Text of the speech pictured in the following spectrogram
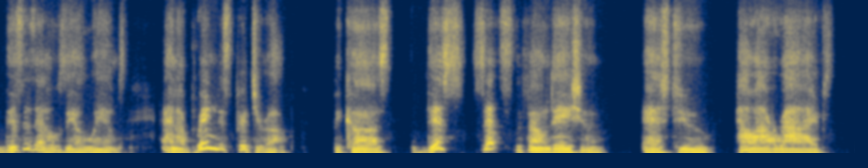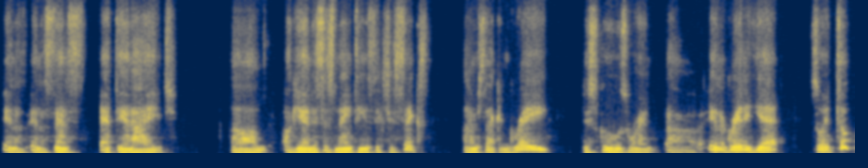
This is at Hosea Williams. And I bring this picture up because this sets the foundation as to how I arrived, in a, in a sense, at the NIH. Um, again, this is 1966. I'm second grade. The schools weren't uh, integrated yet. So it took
